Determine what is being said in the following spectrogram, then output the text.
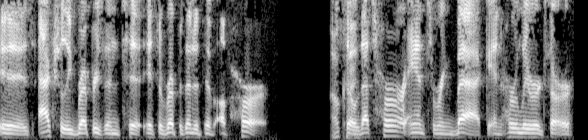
is actually represent it's a representative of her. Okay. So that's her answering back, and her lyrics are,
